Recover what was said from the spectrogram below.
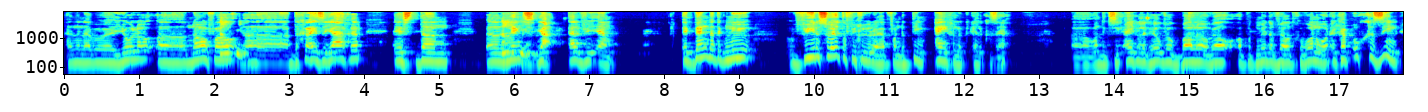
En dan hebben we Jolo, Nauval, eh, de grijze jager, is dan eh, links, ja, LVM. Ik denk dat ik nu vier sleutelfiguren heb van het team, eigenlijk eerlijk gezegd. Want ik zie eigenlijk heel veel ballen wel op het middenveld gewonnen worden. Ik heb ook gezien,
